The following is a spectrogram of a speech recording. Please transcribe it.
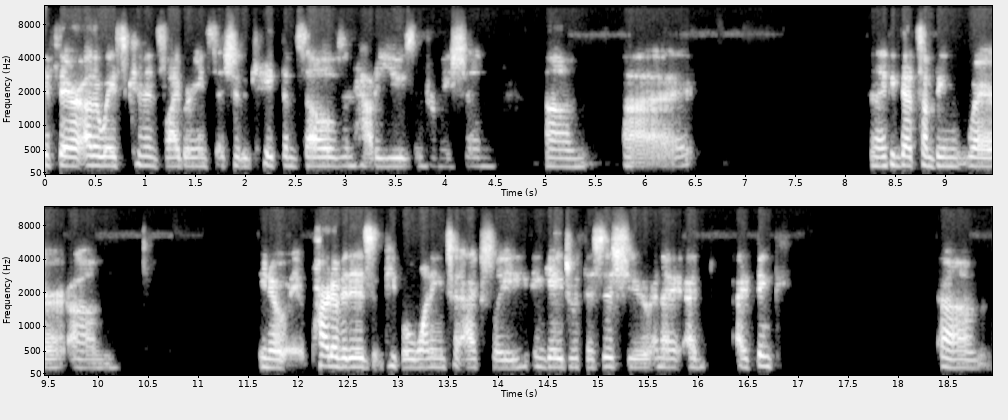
if there are other ways to convince librarians to educate themselves and how to use information. Um, uh, and I think that's something where, um, you know, part of it is people wanting to actually engage with this issue. And I, I, I think um,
